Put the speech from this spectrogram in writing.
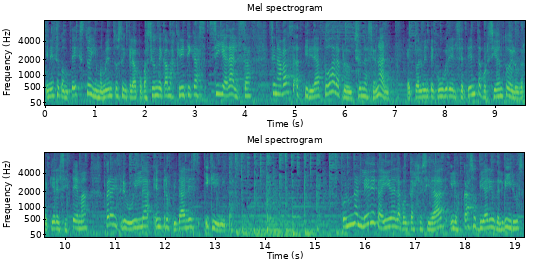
En ese contexto y en momentos en que la ocupación de camas críticas sigue al alza, Senavas adquirirá toda la producción nacional, que actualmente cubre el 70% de lo que requiere el sistema, para distribuirla entre hospitales y clínicas. Con una leve caída de la contagiosidad y los casos diarios del virus,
